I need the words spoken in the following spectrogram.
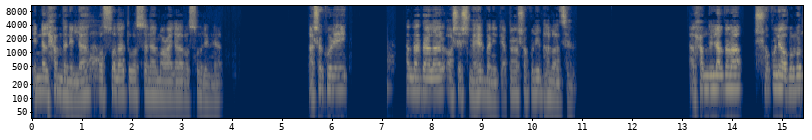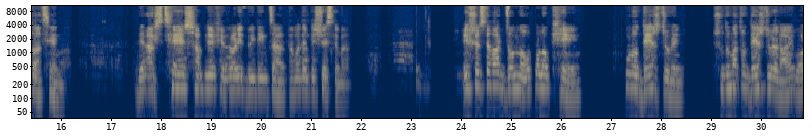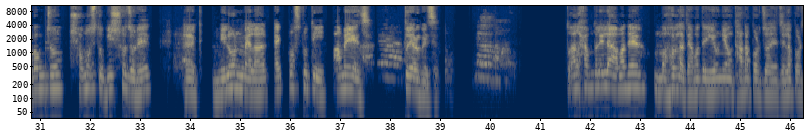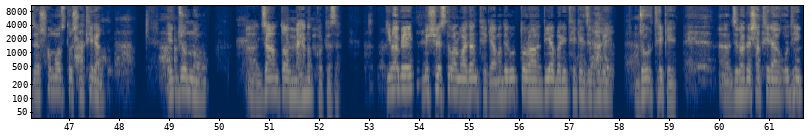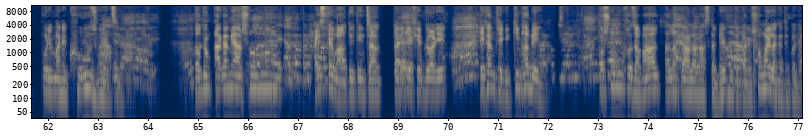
إن الحمد لله والصلاة والسلام على رسول الله আশা করি আল্লাহ তাআলার অশেষ মেহেরবানিতে আপনারা সকলেই ভালো আছেন আলহামদুলিল্লাহ আপনারা সকলে অবগত আছেন যে আসছে সামনে ফেব্রুয়ারি দুই তিন চার আমাদের বিশ্ব ইস্তেমা বিশ্ব ইস্তেমার জন্য উপলক্ষে পুরো দেশ জুড়ে শুধুমাত্র দেশ জুড়ে নয়, বরঞ্চ সমস্ত বিশ্ব জুড়ে এক মিলন মেলার এক প্রস্তুতি আমেজ তৈরি হয়েছে। তো আলহামদুলিল্লাহ আমাদের মহল্লাতে, আমাদের ইউনিয়ন, থানা পর্যায়ে, জেলা পর্যায়ে সমস্ত সাথীরা এর জন্য জানতর মেহনত করতেছে। কীভাবে বিশ্ব ইস্তমার ময়দান থেকে, আমাদের উত্তরা, দিয়াবাড়ি থেকে যেভাবে জোর থেকে যেভাবে সাথীরা অধিক পরিমাণে খুঁজ হয়েছে। তদ্রুপ আগামী আসন্ন ইস্তেমা দুই, তিন, চার তারিখে ফেব্রুয়ারি, এখান থেকে কীভাবে অসংখ্য জামাত আল্লাহ তাআলার রাস্তায় বের হতে পারে, সময় লাগাতে পারে,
